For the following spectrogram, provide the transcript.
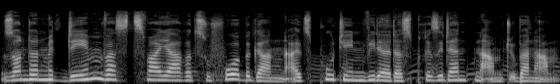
sondern mit dem, was zwei Jahre zuvor begann, als Putin wieder das Präsidentenamt übernahm.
